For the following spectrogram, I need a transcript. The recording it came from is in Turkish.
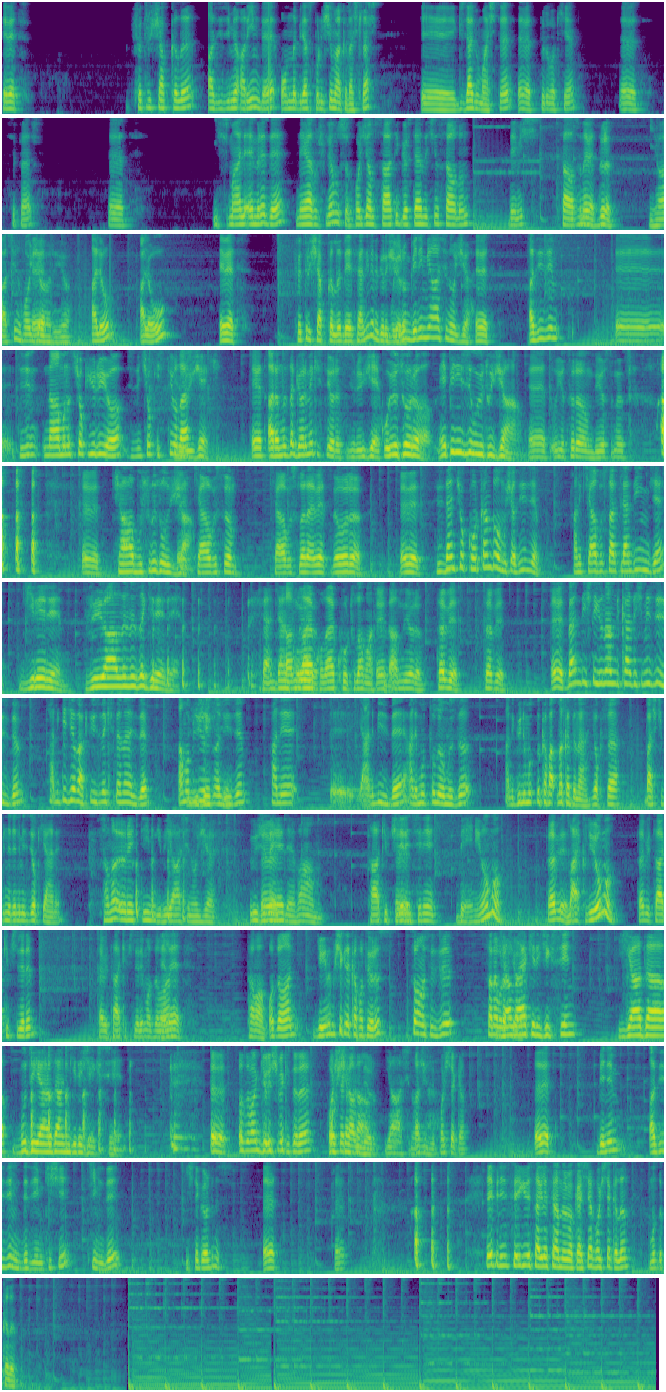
Evet. Fötr şapkalı Aziz'imi arayayım da onunla biraz konuşayım arkadaşlar. Ee, güzel bir maçtı. Evet, dur bakayım. Evet, süper. Evet. İsmail Emre de ne yazmış biliyor musun? Hocam saati gösterdiği için sağ olun demiş. Sağ olsun. Evet, durun. Yasin Hoca Evet. arıyor. Alo? Alo? Evet. Fötr şapkalı beyefendiyle mi görüşüyorum? Buyurun benim Yasin Hoca. Evet. Aziz'im eee, sizin namınız çok yürüyor. Sizi çok istiyorlar. Yürüyecek. Evet aramızda görmek istiyoruz. Yürüyecek. Uyuturum. Hepinizi uyutacağım. Evet uyuturum diyorsunuz. evet. Kabusunuz olacağım. evet. Kabusum. Kabuslara evet doğru. Evet. Sizden çok korkan da olmuş Aziz'im. Hani kabuslar falan deyince Girerim. Rüyalarınıza girerim. Benden kolay Anlıyorum. kolay kurtulamazsınız. Evet anlıyorum. Tabi tabi. Evet ben de işte Yunan bir kardeşimizi üzdüm. Hani gece vakti üzmek istemezdim. Ama biliyorsun Üzeceksin. azizim hani e, yani biz de hani mutluluğumuzu hani günü mutlu kapatmak adına yoksa başka bir nedenimiz yok yani. Sana öğrettiğim gibi Yasin Hoca. Üzmeye Evet. devam. Takipçilerin Evet. seni beğeniyor mu? Tabi. Like'lıyor mu? Tabi takipçilerim. Tabi takipçilerim o zaman. Evet. Tamam. O zaman yayını bu şekilde kapatıyoruz. Son sözü sana Ya bırakıyorum. like edeceksin ya da bu diyardan gideceksin. Evet. O zaman görüşmek üzere. Hoşça, Hoşça kal kal diyorum. Yasin Hoca. Azizim hoşça kal. Evet. Benim azizim dediğim kişi kimdi? İşte gördünüz. Evet. Evet. Hepinizi sevgi ve saygıyla selamlıyorum arkadaşlar. Hoşça kalın. Mutlu kalın.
